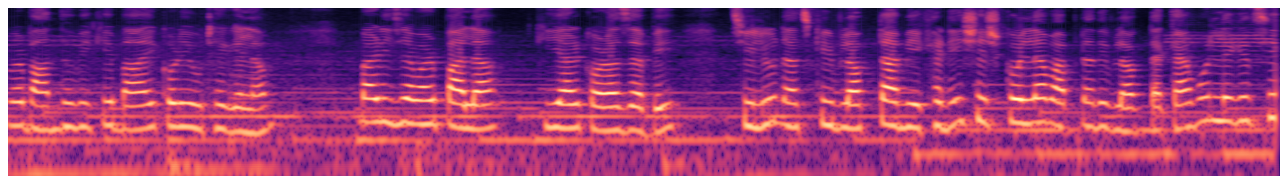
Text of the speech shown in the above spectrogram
এবার বান্ধবীকে বাই করে উঠে গেলাম। বাড়ি যাওয়ার পালা, কি আর করা যাবে? চলুন, আজকের ব্লগটা আমি এখানেই শেষ করলাম। আপনাদের ব্লগটা কেমন লেগেছে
